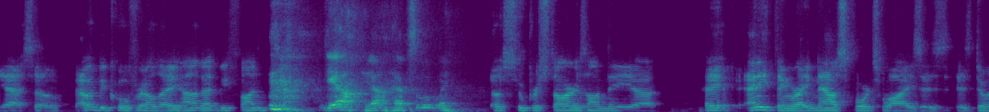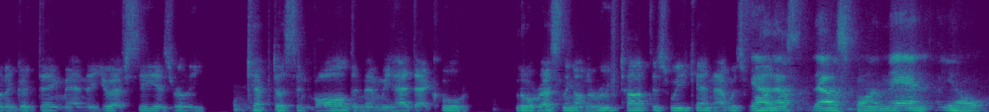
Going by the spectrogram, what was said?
Yeah, so that would be cool for LA, huh? That'd be fun. yeah, yeah, absolutely those superstars on the uh, hey anything right now sports wise is is doing a good thing man. The ufc has really kept us involved and then we had that cool little wrestling on the rooftop this weekend. That was fun. yeah that was that was fun. Man you know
